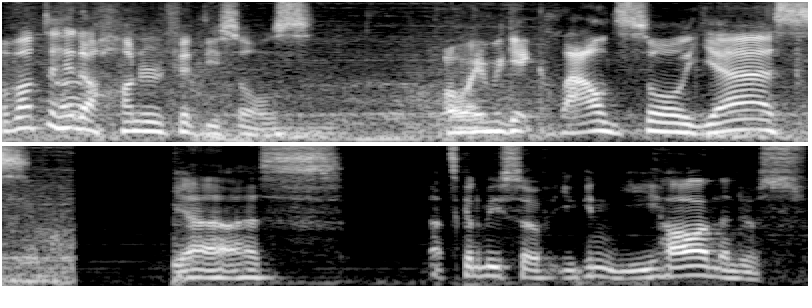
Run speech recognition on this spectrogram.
I'm about to hit 150 souls. Oh, and we get Cloud Soul. Yes. Yes, that's gonna be so. You can yeehaw and then just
